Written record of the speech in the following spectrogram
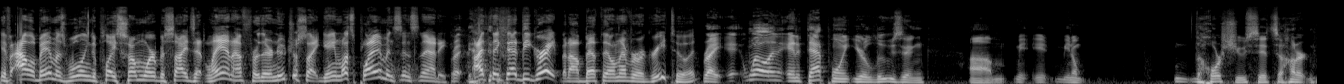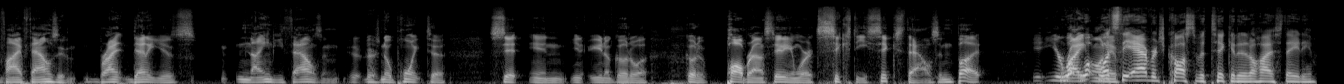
if Alabama's willing to play somewhere besides Atlanta for their neutral site game, let's play them in Cincinnati. Right. I think that'd be great, but I'll bet they'll never agree to it. Right. Eh, Well, and, and at that point, you're losing. Um, it, you know, the horseshoe sits 105,000. Bryant Denny is 90,000. There's no point to sit in. You know, go to a go to Paul Brown Stadium where it's 66,000. But you're What- right. what- what's if- the average cost of a ticket at Ohio Stadium?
